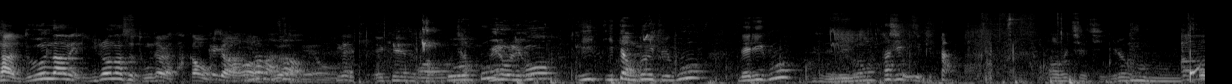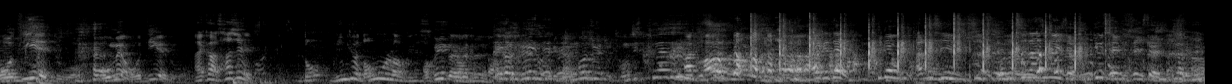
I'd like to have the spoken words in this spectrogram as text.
자 누운 다음에 일어나서 동작을 다 까먹어. 일어나서 이렇게 해서 잡고 위로 올리고 이, 이때 엉덩이 들고 내리고 내리고 다시 이렇게 딱 어, 그렇지, 그렇지. 이러면. 어디에 누워? 몸에 어디에 누워? 아, 그러니까 사실 너 민규가 너무 올라오긴 했어. 그러니까 이거 내가 그래도 우리 멤버 중에 좀 덩치 큰 애들이 다 올라가. 아 근데 그냥 우리 반드시 저도 친하지만 이제 민규 제일 밑에 있어요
